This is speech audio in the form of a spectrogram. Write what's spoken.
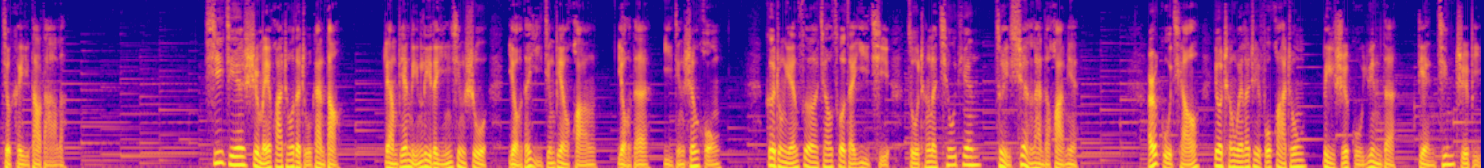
就可以到达了。西街是梅花洲的主干道，两边林立的银杏树，有的已经变黄，有的已经深红，各种颜色交错在一起，组成了秋天最绚烂的画面。而古桥又成为了这幅画中历史古韵的点睛之笔。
